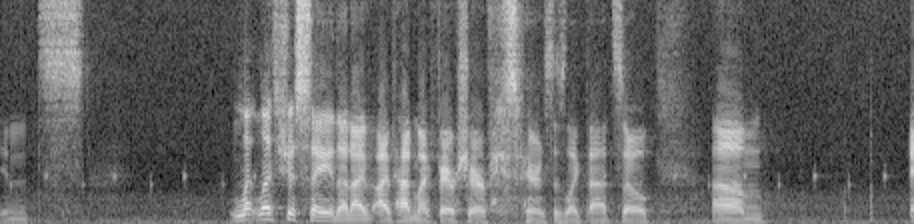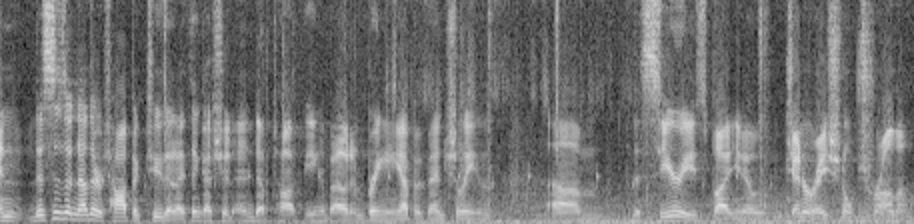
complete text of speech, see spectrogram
it's let, let's just say that I've, I've had my fair share of experiences like that. So um, and this is another topic too that I think I should end up talking about and bringing up eventually in um, the series but you know generational trauma.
